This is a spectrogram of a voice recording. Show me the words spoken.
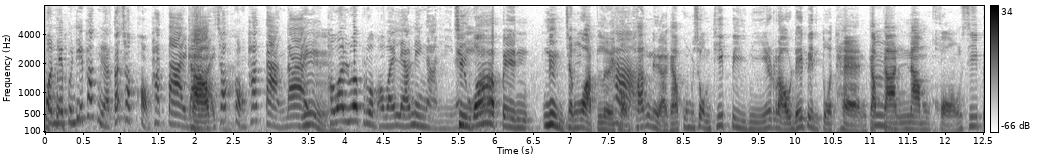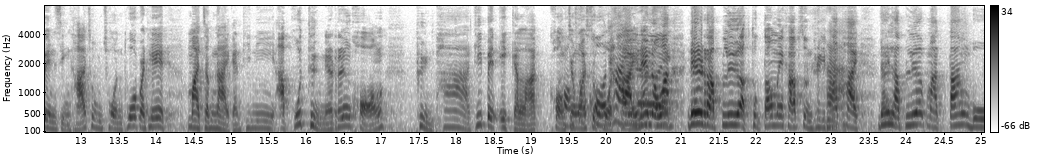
คนในพื้นที่ภาคเหนือก็ช็อปของภาคใต้ครัได้บช็อปของภาคกลางได้ อืม เพราะว่ารวบรวมเอาไว้แล้วในงานนี้นั่นถือเง ว่าเป็นหนึ่งจังหวัดเลยค่ะของภาคเหนือครับคุณผู้ชมที่ปีนี้เราได้เป็นตัวแทนกับอืมการนำของที่เป็นสินค้าชุมชนทั่วประเทศมาจำหน่ายกันที่นี่อะพูดถึงในเรื่องของผืนผ้าที่เป็นเอกลักษณ์ของของจังหวัดสุสุโขโขทัทัยยเลยแน่นอนว่าได้รับเลือกถูกต้องไหมครับสุนทรีค่ะผ้าไทยได้รับเลือกมาตั้งบู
